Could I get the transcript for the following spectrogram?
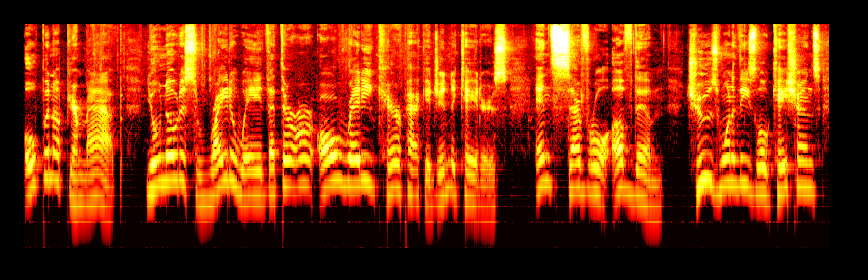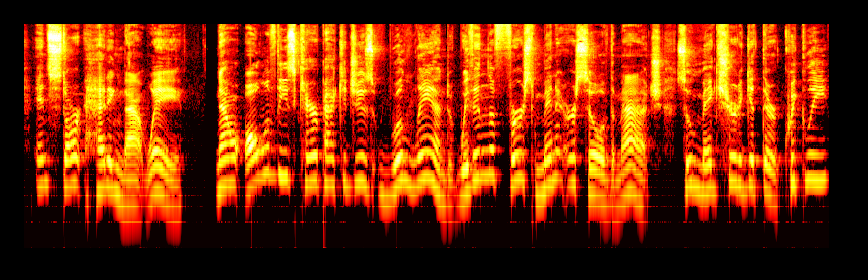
open up your map. You'll notice right away that there are already care package indicators, and several of them. Choose one of these locations and start heading that way. Now, all of these care packages will land within the first minute or so of the match, so make sure to get there quickly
